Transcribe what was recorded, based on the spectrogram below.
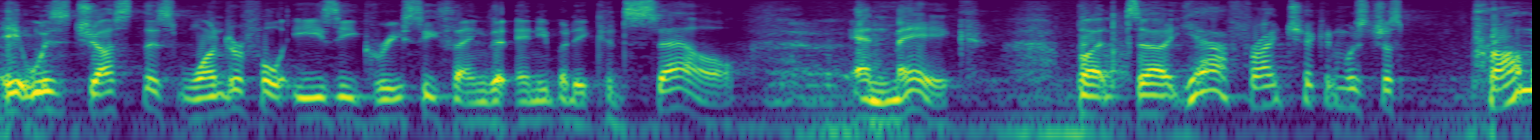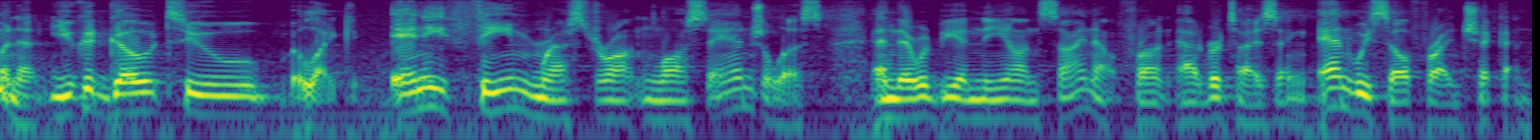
It was just this wonderful, easy, greasy thing that anybody could sell and make. But uh, yeah, fried chicken was just prominent. You could go to like any theme restaurant in Los Angeles, and there would be a neon sign out front advertising, and we sell fried chicken.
